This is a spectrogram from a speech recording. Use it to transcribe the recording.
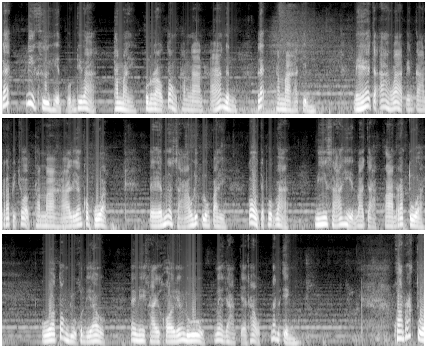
และนี่คือเหตุผลที่ว่าทำไมคนเราต้องทำงานหาเงิน และทำมาหากิน แม้จะอ้างว่าเป็นการรับผิดชอบทำมาหาเลี้ยงครอบครัว แต่เมื่อสาวลึกลงไป ก็จะพบว่า มีสาเหตุมาจากความรักตัว กลัวต้องอยู่คนเดียว ไม่มีใครคอยเลี้ยงดูเมื่อยามแก่เท่านั่นเอง ความรักตัว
